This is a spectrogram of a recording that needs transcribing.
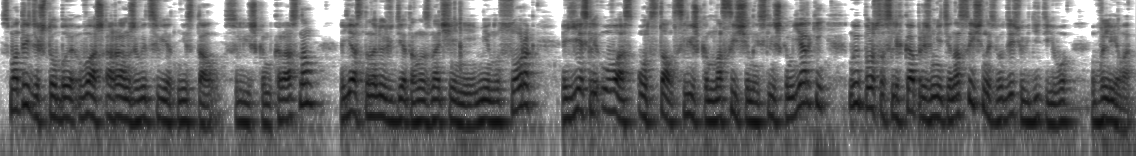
Смотрите, чтобы ваш оранжевый цвет не стал слишком красным. Я становлюсь где-то на значении минус 40. Если у вас он стал слишком насыщенный, слишком яркий, вы просто слегка прижмите насыщенность, вот здесь уведите его влево.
